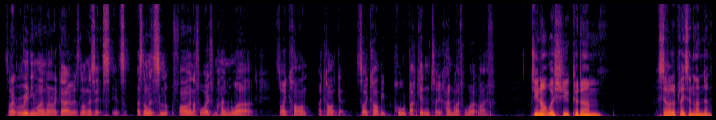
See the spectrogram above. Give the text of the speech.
so I don't really mind where I go as long as it's it's as long as it's far enough away from home and work, so I can't I can't get so I can't be pulled back into home life or work life. Do you not wish you could um still had a place in London?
